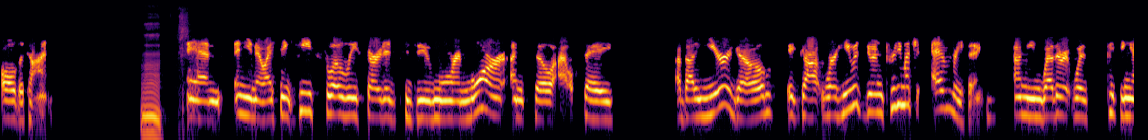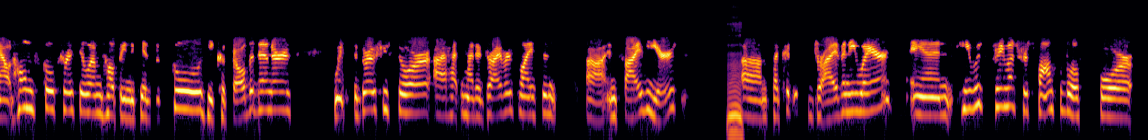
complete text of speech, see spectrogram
all the time. Mm. And, and, you know, I think he slowly started to do more and more until I'll say about a year ago, it got where he was doing pretty much everything. I mean, whether it was picking out homeschool curriculum, helping the kids at school, he cooked all the dinners, went to the grocery store. I hadn't had a driver's license uh, in five years, mm. um, so I couldn't drive anywhere. And he was pretty much responsible for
